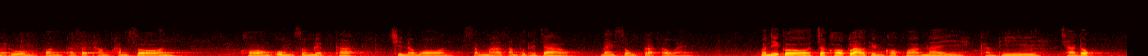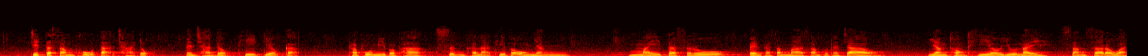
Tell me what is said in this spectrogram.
มาร่วมฟังพระสัทธรรมคำสอนขององค์สมเด็จพระชินวร สัมมาสัมพุทธเจ้าได้ทรงตรัสเอาไว้ วันนี้ก็จะขอกล่าวถึงข้อความในคำพีชาดก จิตสัมภูตะชาดก เป็นชาดกที่เกี่ยวกับพระผู้มีพระภาค ซึ่งขณะที่พระองค์ยังไม่ตรัสรู้เป็นพระสัมมาสัมพุทธเจ้า ยังท่องเที่ยวอยู่ในสังสารวัฏ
